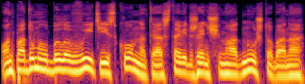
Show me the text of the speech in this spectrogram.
Он подумал было выйти из комнаты, оставить женщину одну, чтобы она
